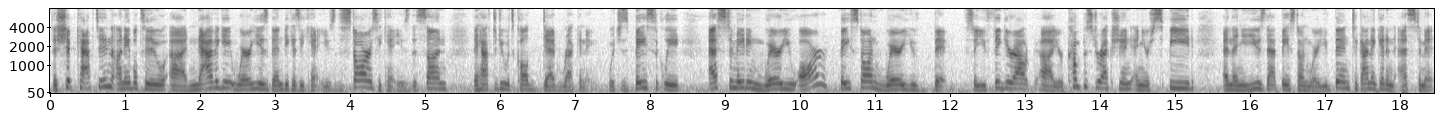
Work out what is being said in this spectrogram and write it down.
The ship captain, unable to uh, navigate where he has been because he can't use the stars, he can't use the sun, they have to do what's called dead reckoning, which is basically estimating where you are based on where you've been. So you figure out uh, your compass direction and your speed, and then you use that based on where you've been to kind of get an estimate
